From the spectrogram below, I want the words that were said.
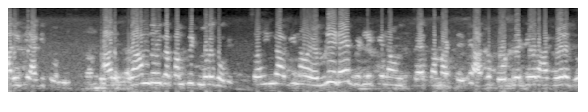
ಆ ರೀತಿ ಆಗಿತ್ತು ಒಮ್ಮೆ. ರಾಮದುರ್ಗ ಕಂಪ್ಲೀಟ್ ಮುಳುಗ್ ಹೋಗಿತ್ತು ಸೊ ಹಿಂಗಾಗಿ ನಾವು ಎವ್ರಿ ಡೇ ಬಿಡ್ಲಿಕ್ಕೆ ನಾವು ಪ್ರಯತ್ನ ಮಾಡ್ತೀವಿ ಆದ್ರೂ ಕೋಟ್ ರೆಡ್ಡಿ ಅವ್ರು ಹಾಗೆ ಹೇಳಿದ್ರು.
